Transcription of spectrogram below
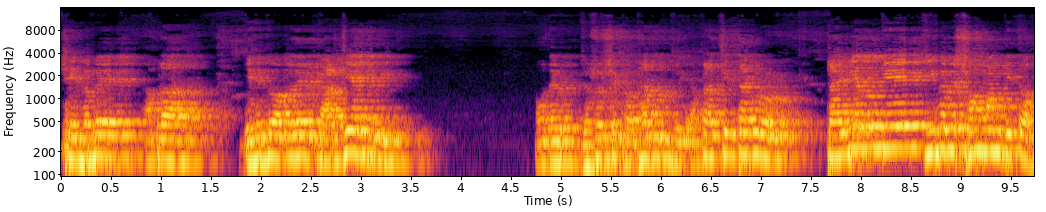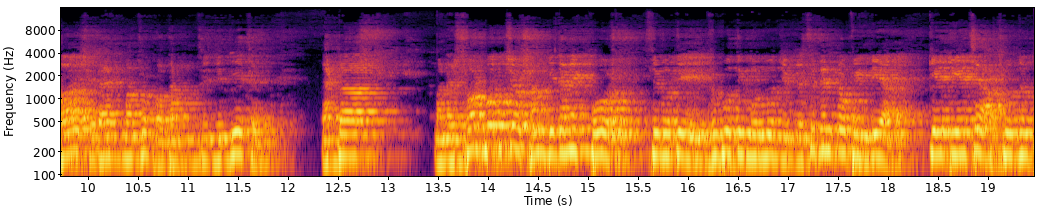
সেইভাবে, আমরা যেহেতু আমাদের গার্জিয়ান যিনি, আমাদের যশস্বী প্রধানমন্ত্রী, আপনারা চিন্তা করুন ট্রাইবেলকে কীভাবে সম্মান দিতে হয় সেটা একমাত্র প্রধানমন্ত্রী যে দিয়েছেন। একটা মানে সর্বোচ্চ সাংবিধানিক পোস্ট শ্রীমতী দ্রৌপদী মুর্মু, যে প্রেসিডেন্ট অফ ইন্ডিয়া, কে দিয়েছে আজ পর্যন্ত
